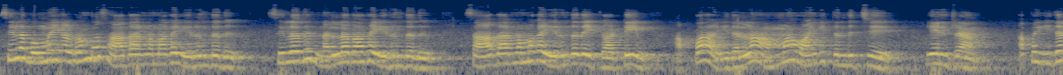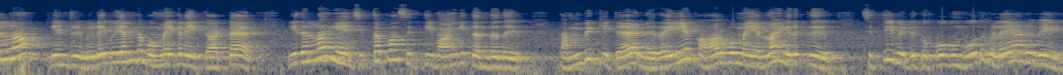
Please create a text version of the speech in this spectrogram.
சில பொம்மைகள் ரொம்ப சாதாரணமாக இருந்தது சிலது நல்லதாக இருந்தது. சாதாரணமாக இருந்ததை காட்டி அப்பா இதெல்லாம் அம்மா வாங்கி தந்துச்சு என்றான். அப்ப இதெல்லாம்? என்று விலை உயர்ந்த பொம்மைகளை காட்ட இதெல்லாம் என் சித்தப்பா சித்தி வாங்கி தந்தது. தம்பிக்கிட்ட நிறைய கார் பொம்மையெல்லாம் இருக்கு. சித்தி வீட்டுக்கு போகும்போது விளையாடுவேன்.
